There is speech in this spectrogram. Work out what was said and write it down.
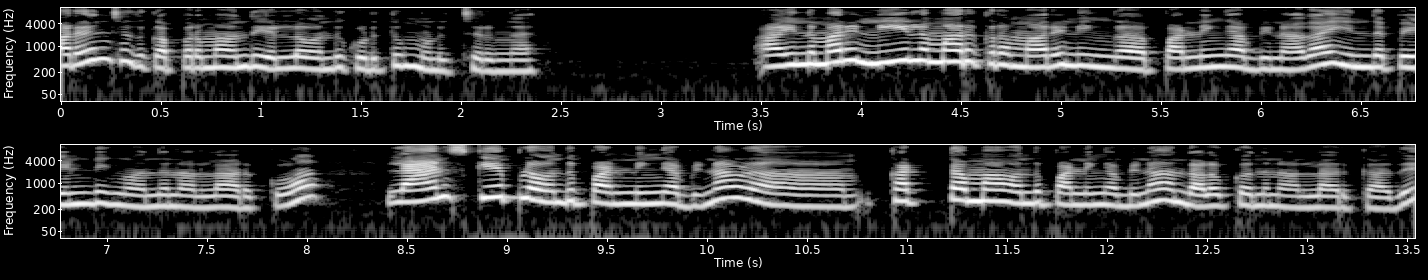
ஆரஞ்சு அதுக்கப்புறமா வந்து எல்லோ வந்து கொடுத்து முடிச்சிருங்க. இந்த மாதிரி நீளமாக இருக்கிற மாதிரி நீங்கள் பண்ணீங்க அப்படின்னா தான் இந்த பெயிண்டிங் வந்து நல்லாயிருக்கும் லேண்ட்ஸ்கேப்பில் வந்து பண்ணீங்க அப்படின்னா கட்டமாக வந்து பண்ணிங்க அப்படின்னா அந்த அளவுக்கு வந்து நல்லா இருக்காது.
